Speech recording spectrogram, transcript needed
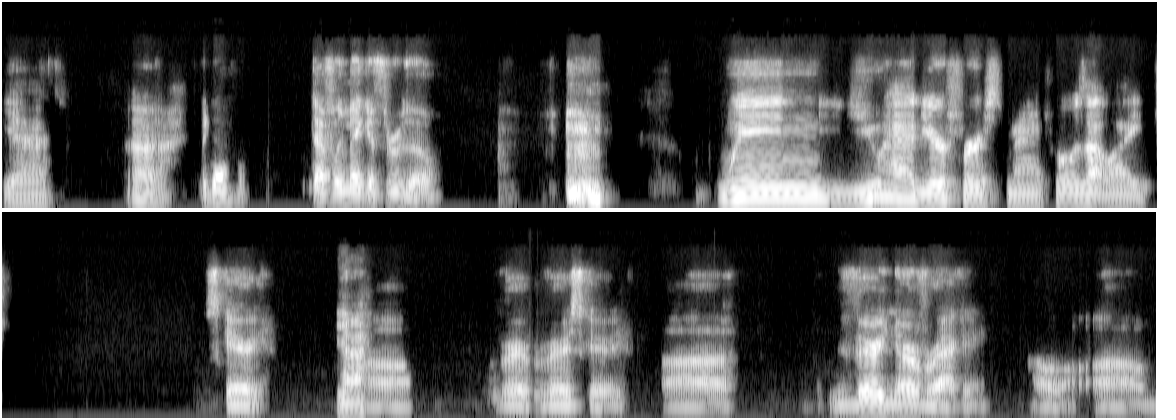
yeah, uh, we definitely, definitely make it through though. when you had your first match, what was that like? Scary. Yeah. Uh, very very scary. Uh, very nerve wracking. Oh, um,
